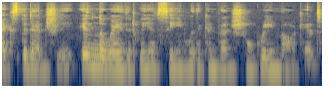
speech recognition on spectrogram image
exponentially in the way that we have seen with the conventional green market.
